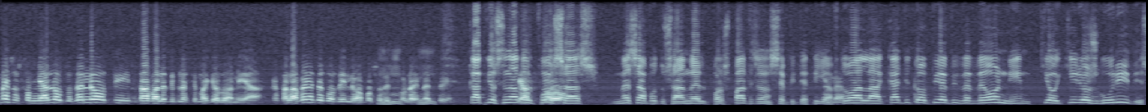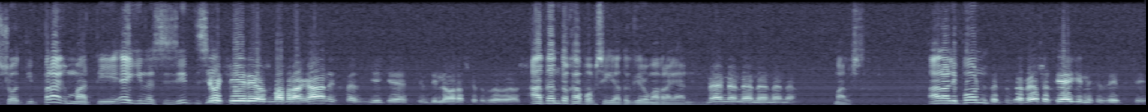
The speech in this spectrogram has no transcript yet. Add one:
μέσα στο μυαλό του δεν λέω ότι θα βάλε την πλαστή Μακεδονία. Καταλαβαίνετε το δίλημα πόσο mm-hmm. δύσκολο είναι, έτσι. Κάποιος συνάδελφός αυτό... σας μέσα από τους ΑΝΕΛ προσπάθησε να σε επιτεθεί γι' ναι, αυτό, ναι. αλλά κάτι το οποίο επιβεβαιώνει και ο κύριος Γουρίδης ότι πράγματι έγινε συζήτηση. Και ο κύριος Μαυραγάνης χθες βγήκε στην τηλεόραση και το επιβεβαίωσε. Α, δεν το είχα απόψη για τον κύριο Μαυραγάνη. Ναι, ναι, ναι, ναι. ναι. ναι. Μάλιστα. Άρα λοιπόν. Επιβεβαίωσε ότι έγινε η συζήτηση.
